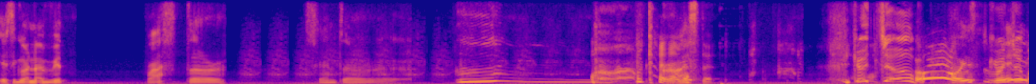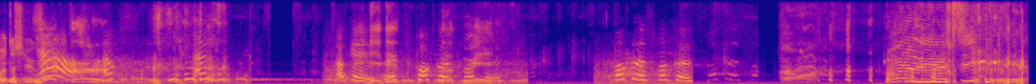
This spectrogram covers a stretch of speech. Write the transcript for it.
It's gonna be faster. Center. okay, I Right. lost it. Good job! Oh, it's Good job, Butter Shoe. Okay, did let's it, focus, not me. focus. Focus, focus. Holy shit!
